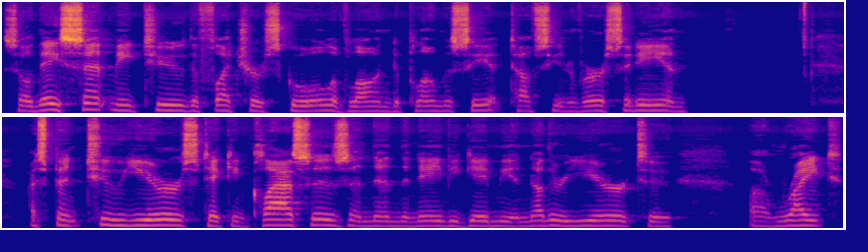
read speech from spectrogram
So they sent me to the Fletcher School of Law and Diplomacy at Tufts University. And I spent two years taking classes, and then the Navy gave me another year to uh, write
